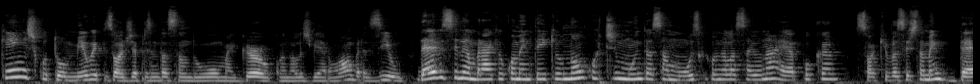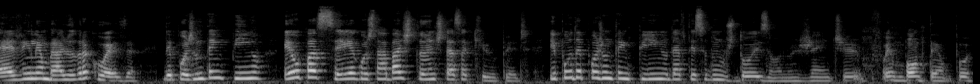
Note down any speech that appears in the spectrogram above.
Quem escutou meu episódio de apresentação do Oh My Girl quando elas vieram ao Brasil deve se lembrar que eu comentei que eu não curti muito essa música quando ela saiu na época, só que vocês também devem lembrar de outra coisa. Depois de um tempinho, eu passei a gostar bastante dessa Cupid. E por depois de um tempinho, deve ter sido uns dois anos, gente. Foi um bom tempo.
